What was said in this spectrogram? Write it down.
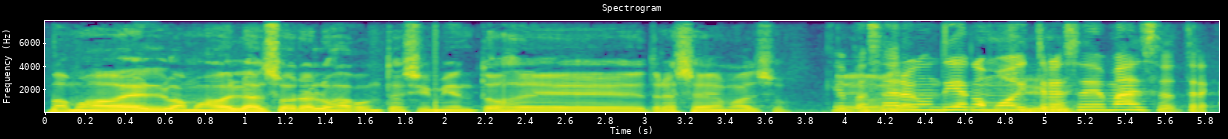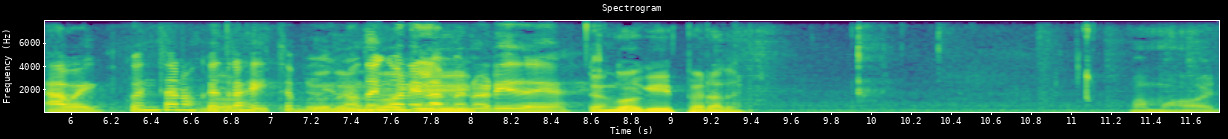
vamos a ver, vamos a hablar sobre los acontecimientos de 13 de marzo. que pasaron un día como hoy, Sí, 13 de marzo. A ver, cuéntanos qué trajiste, porque no tengo ni la menor idea. Tengo aquí, espérate. Vamos a ver.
